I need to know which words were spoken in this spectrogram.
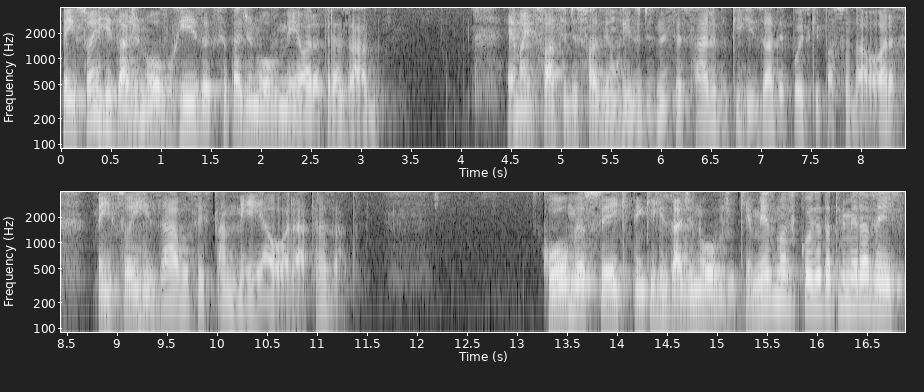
Pensou em risar de novo? Risa que você está de novo meia hora atrasado. É mais fácil desfazer um riso desnecessário do que risar depois que passou da hora. Pensou em risar, você está meia hora atrasado. Como eu sei que tem que risar de novo, de que é a mesma coisa da primeira vez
